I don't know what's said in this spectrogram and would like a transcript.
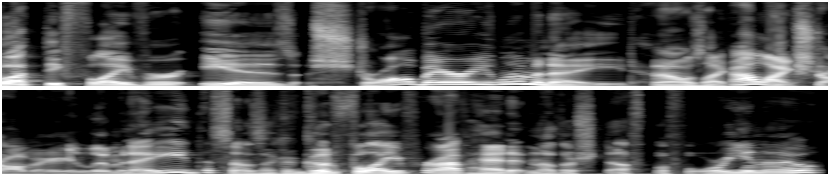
but the flavor is strawberry lemonade. And I was like, I like strawberry lemonade. That sounds like a good flavor. I've had it in other stuff before, you know,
